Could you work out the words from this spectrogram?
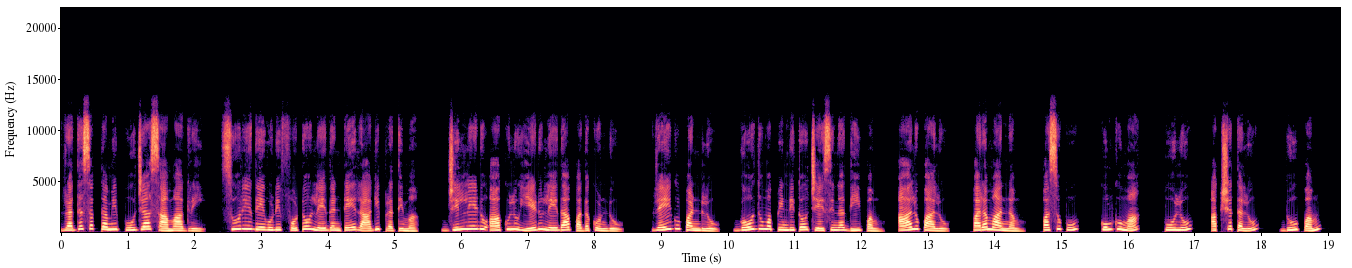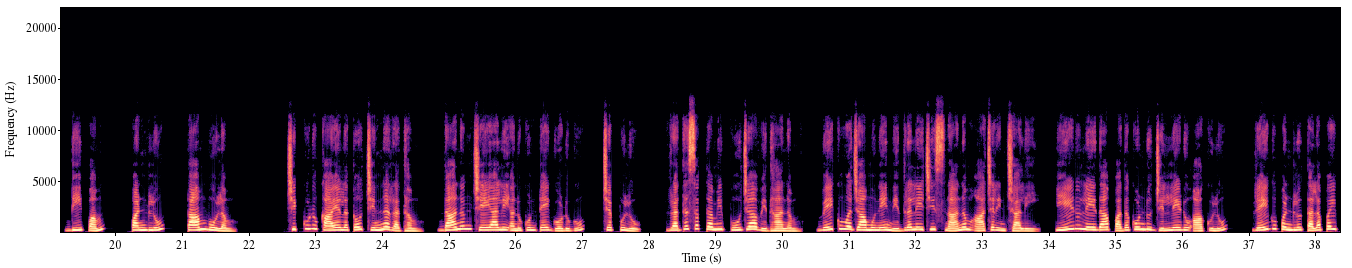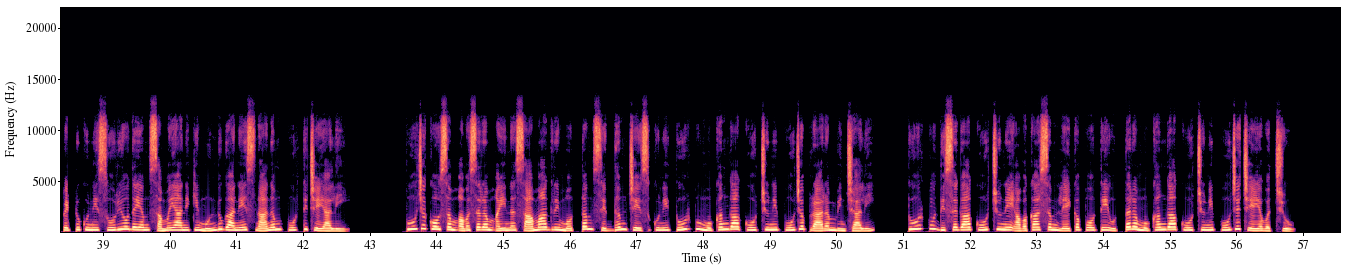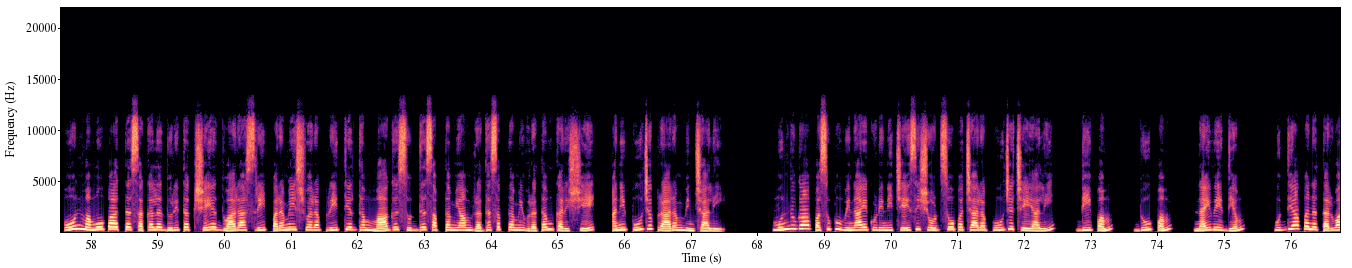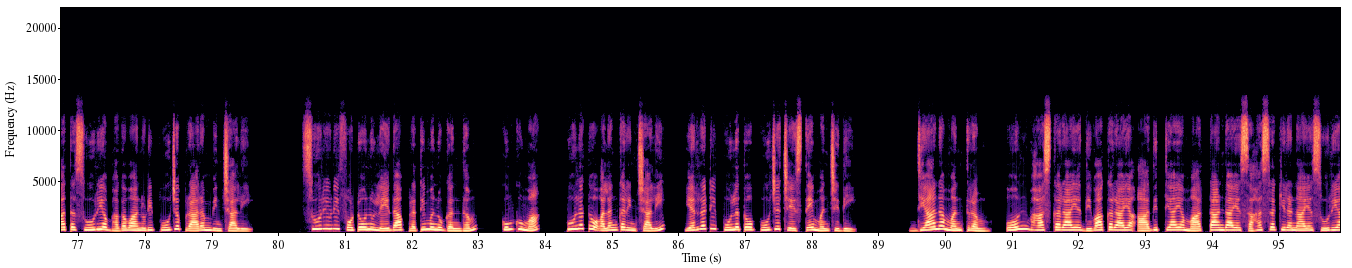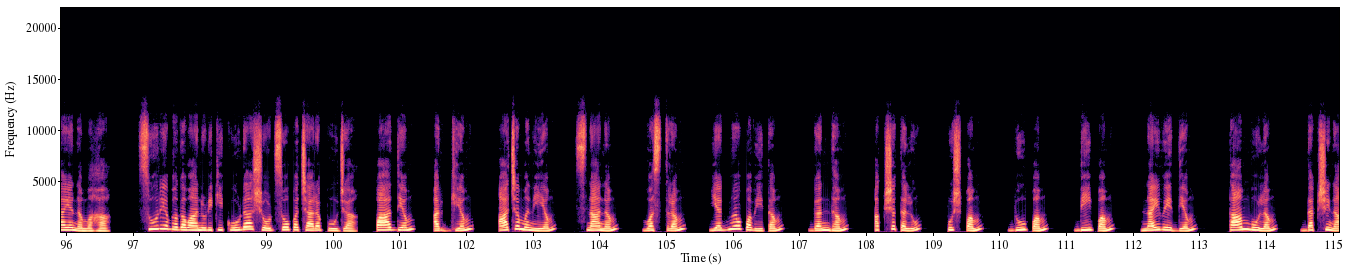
రథసప్తమి పూజా సామాగ్రి. సూర్యదేవుడి ఫోటో లేదంటే రాగి ప్రతిమ. జిల్లేడు ఆకులు ఏడు లేదా పదకొండు. రేగు పండ్లు. గోధుమ పిండితో చేసిన దీపం. ఆలుపాలు. పరమాన్నం. పసుపు. కుంకుమ. పూలు. అక్షతలు. ధూపం. దీపం. పండ్లు. తాంబూలం. చిక్కుడు కాయలతో చిన్న రథం. దానం చేయాలి అనుకుంటే గొడుగు. చెప్పులు. రథసప్తమి పూజా విధానం. వేకువజామునే నిద్రలేచి స్నానం ఆచరించాలి. ఏడు లేదా పదకొండు జిల్లేడు ఆకులు రేగుపండ్లు తలపై పెట్టుకుని సూర్యోదయం సమయానికి ముందుగానే స్నానం పూర్తి చేయాలి. పూజ కోసం అవసరం అయిన సామాగ్రి మొత్తం సిద్ధం చేసుకుని తూర్పు ముఖంగా కూర్చుని పూజ ప్రారంభించాలి. తూర్పు దిశగా కూర్చునే అవకాశం లేకపోతే ఉత్తర ముఖంగా కూర్చుని పూజ చేయవచ్చు. ఓం మమోపాత్త సకల దురిత క్షయ ద్వారా శ్రీ పరమేశ్వర ప్రీత్యర్థం మాఘ శుద్ధ సప్తమ్యాం రథసప్తమి వ్రతం కరిష్యే అని పూజ ప్రారంభించాలి. ముందుగా పసుపు వినాయకుడిని చేసి షోడ్సోపచార పూజ చేయాలి. దీపం ధూపం నైవేద్యం ఉద్యాపన తర్వాత సూర్య భగవానుడి పూజ ప్రారంభించాలి. సూర్యుడి ఫోటోను లేదా ప్రతిమను గంధం కుంకుమ పూలతో అలంకరించాలి. ఎర్రటి పూలతో పూజ చేస్తే మంచిది. ధ్యాన మంత్రం. ఓం భాస్కరాయ దివాకరాయ ఆదిత్యాయ మార్తాండాయ సహస్రకిరణాయ సూర్యాయ నమః. సూర్యభగవానుడికి కూడా షోడ్సోపచార పూజ. పాద్యం అర్ఘ్యం ఆచమనీయం స్నానం వస్త్రం యజ్ఞోపవీతం గంధం అక్షతలు పుష్పం ధూపం దీపం నైవేద్యం తాంబూలం దక్షిణ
